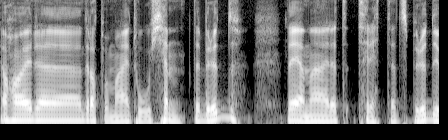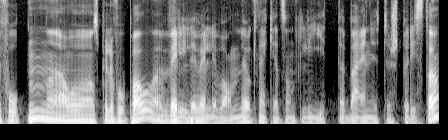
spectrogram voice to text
Jeg har eh, dratt på meg to kjente brudd. Det ene er et tretthetsbrudd i foten av å spille fotball. Veldig veldig vanlig å knekke et sånt lite bein ytterst på rista.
